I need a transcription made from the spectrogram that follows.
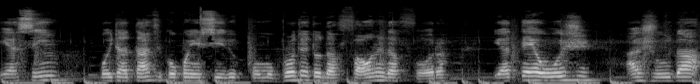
E assim, Boitatá ficou conhecido como protetor da fauna e da flora e até hoje ajuda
